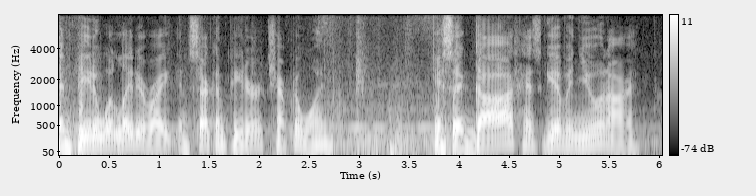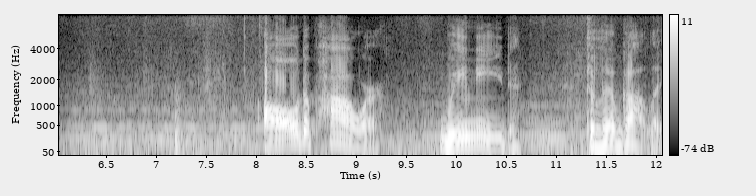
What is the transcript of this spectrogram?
And Peter would later write in 2 Peter chapter 1, he said, God has given you and I all the power we need to live godly.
